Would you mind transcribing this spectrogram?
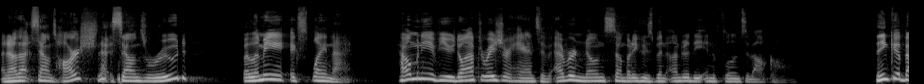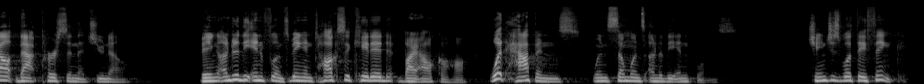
I know that sounds harsh, that sounds rude, but let me explain that. How many of you, don't have to raise your hands, have ever known somebody who's been under the influence of alcohol? Think about that person that you know being under the influence, being intoxicated by alcohol. What happens when someone's under the influence? Changes what they think,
